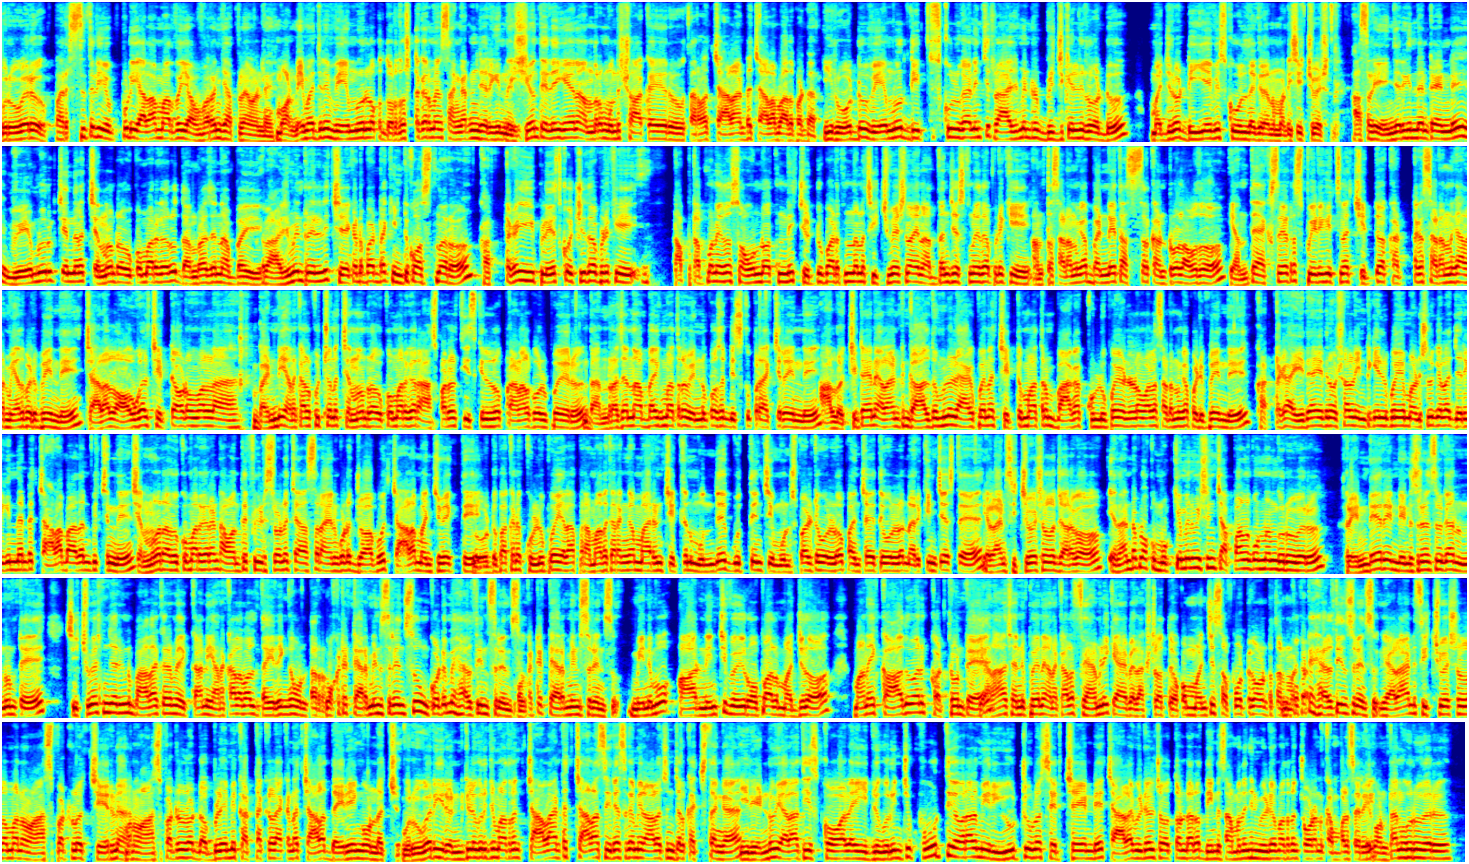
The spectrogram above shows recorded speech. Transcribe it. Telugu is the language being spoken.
గురువుగారు పరిస్థితులు ఎప్పుడు ఎలా మారుతాయి ఎవ్వరని చెప్పలేమండి. మొన్న ఈ మధ్యన వేమూరులో ఒక దురదృష్టకరమైన సంఘటన జరిగింది. విషయం తెలియగానే అందరూ ముందు షాక్ అయ్యారు. తర్వాత చాలా అంటే చాలా బాధపడ్డారు. ఈ రోడ్డు వేమూరు దీప్తి స్కూల్గా నుంచి రాజమండ్రి బ్రిడ్జ్ కెళ్ళి రోడ్డు మధ్యలో డిఏవి స్కూల్ దగ్గర అనమాట ఈ సిచ్యువేషన్ అసలు ఏం జరిగిందంటే అండి వేమూరుకు చెందిన చిన్న రవికుమార్ గారు ధనరాజన్ అబ్బాయి రాజమండ్రి వెళ్ళి చీకటి పడ్డాక ఇంటికి వస్తున్నారు. కరెక్ట్గా ఈ ప్లేస్కి వచ్చేటప్పటికి అప్పుడప్పుడు ఏదో సౌండ్ అవుతుంది చెట్టు పడుతుందన్న సిచ్యువేషన్ ఆయన అర్థం చేసుకునేటప్పటికి అంత సడన్గా బండి అయితే అస్సలు కంట్రోల్ అవ్వదు. ఎంత ఎక్సలేటర్ స్పీడ్గా ఇచ్చినా చెట్టు కరెక్ట్గా సడన్గా మీద పడిపోయింది. చాలా లావుగా చెట్టు అవడం వల్ల బండి వెనకాల కూర్చున్న చిన్న రవికుమార్ గారు హాస్పిటల్ తీసుకెళ్ళి ప్రాణాలు కోల్పోయారు. ధనరాజన్ అబ్బాయికి మాత్రం వెన్నుపోసం డిస్క్ ఫ్రాక్చర్ అయింది. వాళ్ళు వచ్చేటైన ఎలాంటి గాలిదుమ్ములు లేకపోయినా చెట్టు మాత్రం బాగా కుళ్ళిపోయి ఉండడం వల్ల సడన్గా పడిపోయింది. కరెక్ట్గా ఐదే ఐదు నిమిషాలు ఇంటికి వెళ్ళిపోయే మనుషులకి ఇలా జరిగిందంటే చాలా బాధ అనిపించింది. చిన్న రవికుమార్ గారు అంటే అవంతి ఫీల్డ్స్లోనే చేస్తారు. ఆయన కూడా జాబ్ చాలా మంచి వ్యక్తి. రోడ్డు పక్కన కుళ్ళిపోయి ఇలా ప్రమాదకరంగా మారిన చెట్లను ముందే గుర్తించి మున్సిపాలిటీ వాళ్ళు పంచాయతీ వాళ్ళు నరికించేస్తే ఇలాంటి సిచ్యువేషన్లో జరగవు. ఇలాంటప్పుడు ఒక ముఖ్యమైన విషయం చెప్పాలనుకుంటున్నాను గురువు గారు రెండే రెండు ఇన్సూరెన్స్ గానీ ఉంటే సిచ్యువేషన్ జరిగిన బాధాకరమే కానీ వెనకాల వాళ్ళు ధైర్యంగా ఉంటారు. ఒకటి టర్మ్ ఇన్సూరెన్స్ ఇంకోటి హెల్త్ ఇన్సూరెన్స్ ఒకటి టర్మ్ ఇన్సూరెన్స్ మినిమం ఆరు నుంచి వెయ్యి రూపాయల మధ్యలో మనకి కాదు అని కట్టుంటే ఎలా చనిపోయిన వెనకాల ఫ్యామిలీకి యాభై లక్షలు వస్తాయి. ఒక మంచి సపోర్ట్గా ఉంటుంది ఒకటి హెల్త్ ఇన్సూరెన్స్ ఎలాంటి సిచ్యువేషన్లో మనం హాస్పిటల్లో చేరిన మనం హాస్పిటల్లో డబ్బులు ఏమి కట్టకలేకుండా చాలా ధైర్యంగా ఉండొచ్చు. గురువు గారు ఈ రెండింటి గురించి మాత్రం చాలా అంటే చాలా సీరియస్గా మీరు ఆలోచించాలి ఖచ్చితంగా. ఈ రెండు ఎలా తీసుకోవాలి. వీటి గురించి పూర్తి వివరాలు మీరు యూట్యూబ్లో సెర్చ్ చేయండి. చాలా వీడియోలు చూస్తుంటారు. దీనికి సంబంధించిన వీడియో మాత్రం చూడండి కంపల్సరీ. ఉంటాను గురువు గారు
